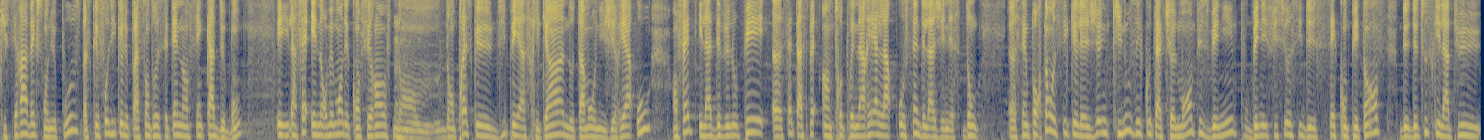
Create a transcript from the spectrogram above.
qui sera avec son épouse parce qu'il faut dire que le patient André c'est un ancien cadre de banque. Et il a fait énormément de conférences dans, dans presque 10 pays africains, notamment au Nigeria, où, en fait, il a développé euh, cet aspect entrepreneurial là au sein de la jeunesse. Donc, c'est important aussi que les jeunes qui nous écoutent actuellement puissent venir pour bénéficier aussi de ses compétences, de, de tout ce qu'il a pu,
